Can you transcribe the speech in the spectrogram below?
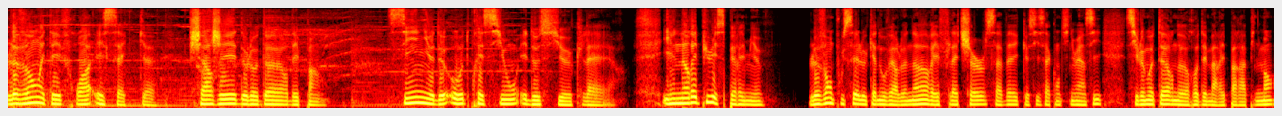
Le vent était froid et sec, chargé de l'odeur des pins, signe de haute pression et de cieux clairs. Il n'aurait pu espérer mieux. Le vent poussait le canot vers le nord et Fletcher savait que si ça continuait ainsi, si le moteur ne redémarrait pas rapidement,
